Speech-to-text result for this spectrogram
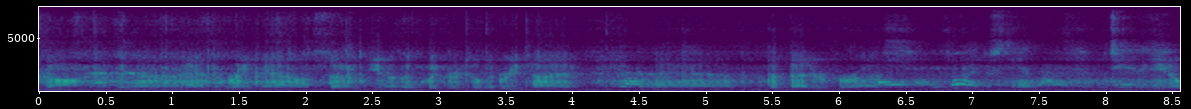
stock uh, as of right now. So you know, the quicker delivery time, um, the better for us. I understand. Do you, You know,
